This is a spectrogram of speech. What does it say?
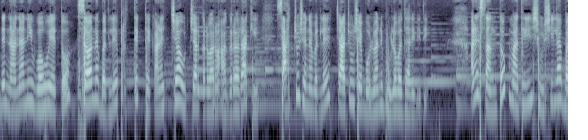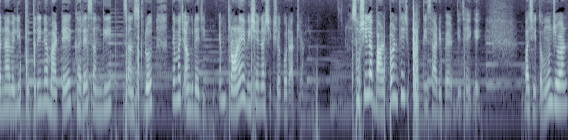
ને નાનાની વહુએ તો સ ને બદલે પ્રત્યેક ઠેકાણે ચ ઉચ્ચાર કરવાનો આગ્રહ રાખી સાચું છે ને બદલે ચાચું છે બોલવાની ભૂલો વધારી દીધી. અને સંતોકમાંથી સુશીલા બનાવેલી પુત્રીને માટે ઘરે સંગીત, સંસ્કૃત તેમજ અંગ્રેજી એમ ત્રણેય વિષયના શિક્ષકો રાખ્યા. સુશીલા બાળપણથી જ પૂરતી સાડી પહેરતી થઈ ગઈ. પછી તો મૂંઝવણ.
